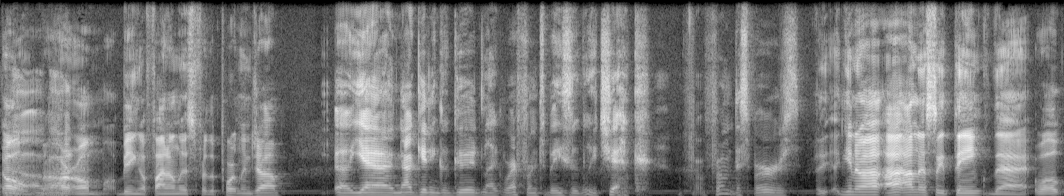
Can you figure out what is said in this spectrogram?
Oh, About- her um, being a finalist for the Portland job. uh, yeah, not getting a good like reference basically check from the Spurs. You know, I, I honestly think that. Well,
